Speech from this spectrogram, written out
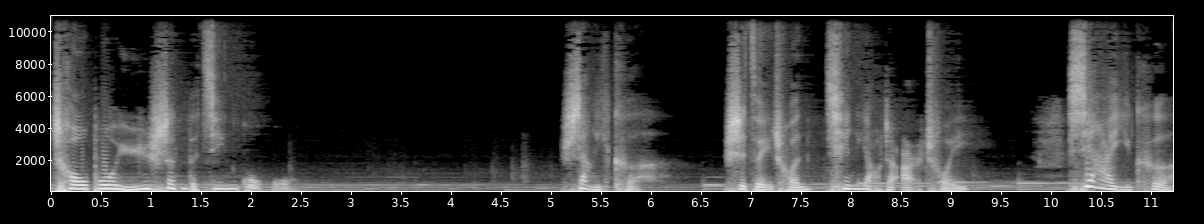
抽剥余生的筋骨。上一刻是嘴唇轻咬着耳垂，下一刻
